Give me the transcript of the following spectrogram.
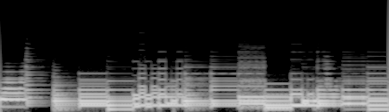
Thank you.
